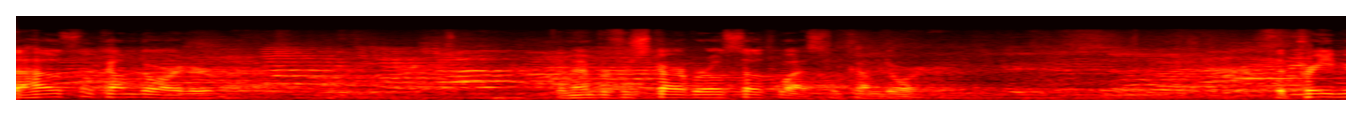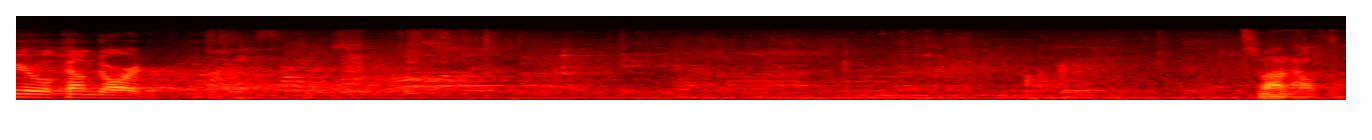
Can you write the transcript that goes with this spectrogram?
The House will come to order. The member for Scarborough Southwest will come to order. The Premier will come to order. It's not helpful.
